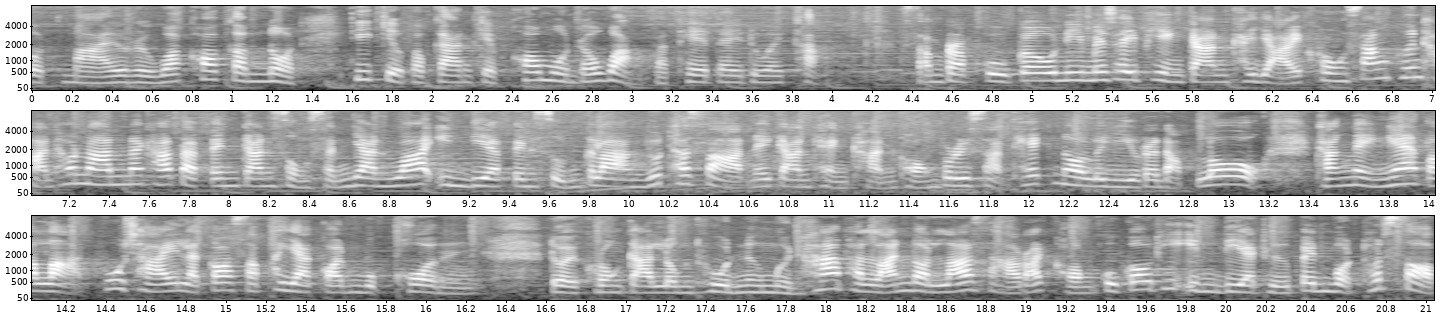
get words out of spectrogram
กฎหมาย หรือว่าข้อกำหนดที่เกี่ยวกับการเก็บข้อมูลระหว่างประเทศได้ด้วยค่ะ สำหรับ Google นี่ไม่ใช่เพียงการขยายโครงสร้างพื้นฐานเท่านั้นนะคะ แต่เป็นการส่งสัญญาณว่าอินเดียเป็นศูนย์กลางยุทธศาสตร์ในการแข่งขันของบริษัทเทคโนโลยีระดับโลก ทั้งในแง่ตลาดผู้ใช้และก็ทรัพยากรบุคคล โดยโครงการลงทุน 15,000 ล้านดอลลาร์สหรัฐของ Google ที่อินเดียถือเป็นบททดสอบ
